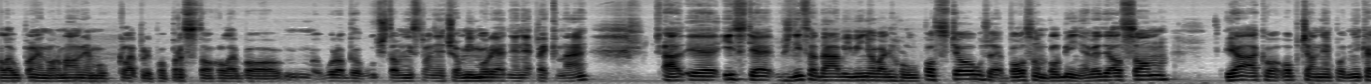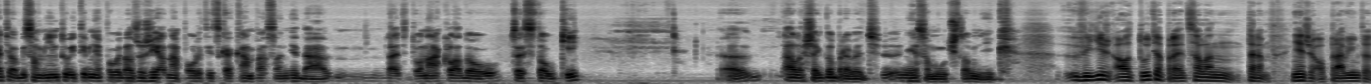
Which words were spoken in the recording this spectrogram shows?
ale úplne normálne mu klepli po prstoch, lebo urobil účtovníctvo niečo mimoriadne nepekné. A je, iste vždy sa dá vyviňovať hlúposťou, že bol som blbý, nevedel som. Ja ako občan, nepodnikateľ by som intuitívne povedal, že žiadna politická kampaň sa nedá dať do nákladov cestovky. E, ale však dobre, veď nie som účtovník. Vidíš, ale tu ťa predsa len, teda nie, že opravím, to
